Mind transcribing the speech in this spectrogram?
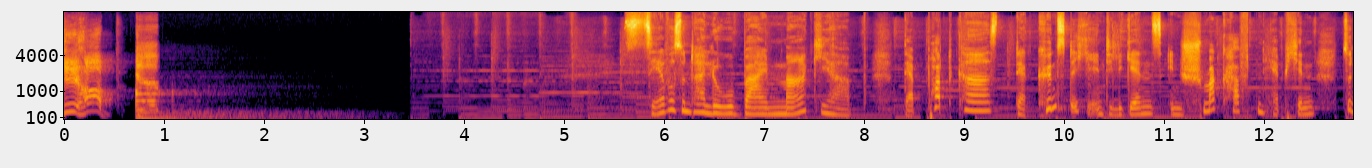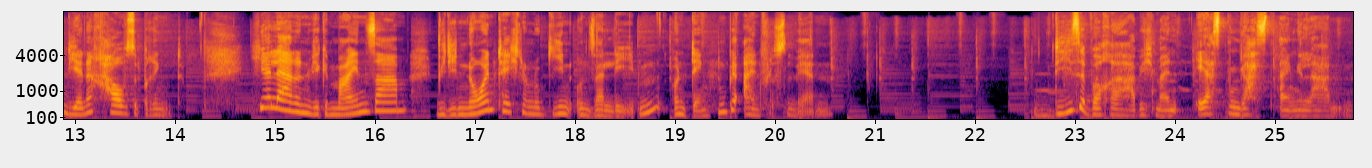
Hub. Servus und Hallo beim Marky Hub, der Podcast, der künstliche Intelligenz in schmackhaften Häppchen zu dir nach Hause bringt. Hier lernen wir gemeinsam, wie die neuen Technologien unser Leben und Denken beeinflussen werden. Diese Woche habe ich meinen ersten Gast eingeladen.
